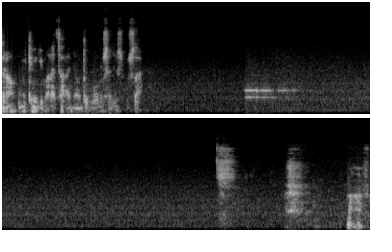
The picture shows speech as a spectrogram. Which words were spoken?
sekarang aku bikin gimana caranya untuk lulus aja susah. Maaf.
